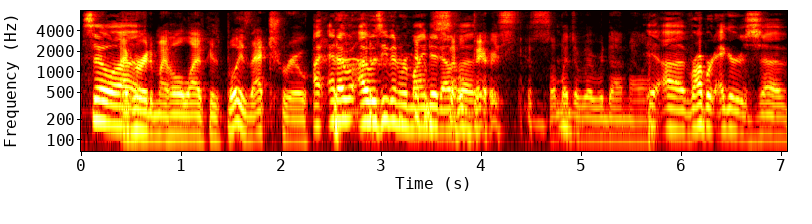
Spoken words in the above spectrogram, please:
So uh, I've heard in my whole life. Because boy, is that true. I, and I, I was even reminded I'm of so uh, embarrassed. So much I've ever done in my life. uh, Robert Eggers. Uh,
